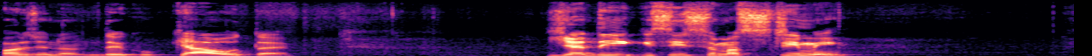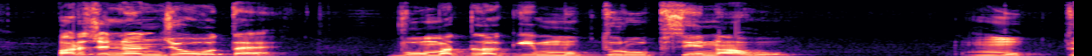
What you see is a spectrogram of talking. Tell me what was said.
प्रजनन। देखो, क्या होता है? यदि किसी समष्टि में प्रजनन जो होता है, वो मतलब कि मुक्त रूप से ना हो। मुक्त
